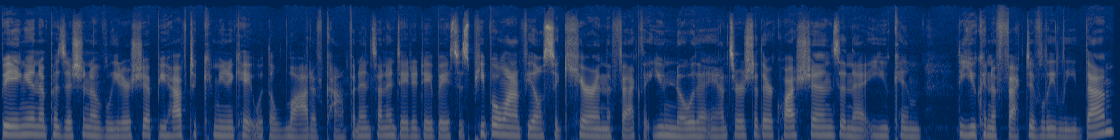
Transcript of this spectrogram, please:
being in a position of leadership, you have to communicate with a lot of confidence on a day to day basis. People want to feel secure in the fact that you know the answers to their questions and that you can that you can effectively lead them.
